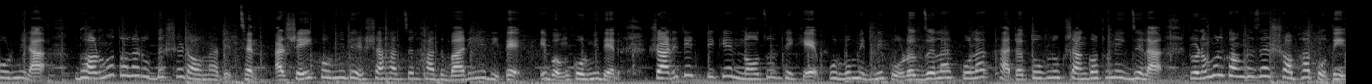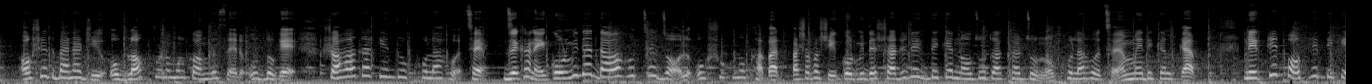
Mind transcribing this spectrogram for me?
কর্মীরা ধর্মতলার উদ্দেশ্যে রওনা দিচ্ছেন। আর সেই কর্মীদের সাহায্যের হাত বাড়িয়ে দিতে এবং কর্মীদের শারীরিক দিকে নজর রেখে পূর্ব মেদিনীপুর জেলা কোলাঘাট তমলুক সাংগঠনিক জেলা তৃণমূল কংগ্রেসের সভাপতি অসিত ব্যানার্জি ও ব্লক তৃণমূল কংগ্রেসের উদ্যোগে সহায়তা কেন্দ্র খোলা হয়েছে, যেখানে কর্মীদের দেওয়া হচ্ছে জল ও শুকনো খাবার। পাশাপাশি কর্মীদের শারীরিক দিকে নজর রাখার জন্য খোলা হয়েছে মেডিকেল ক্যাম্প। নেত্রীর পথের দিকে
